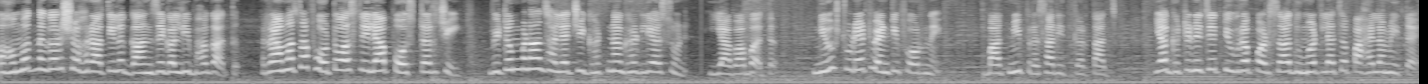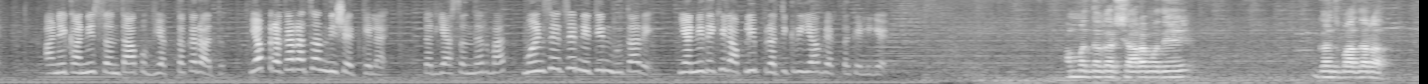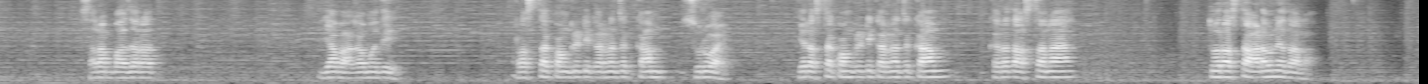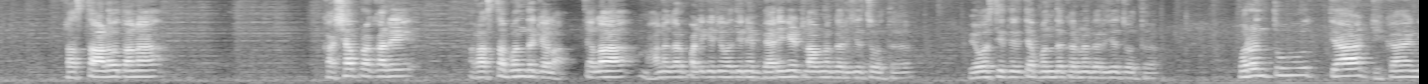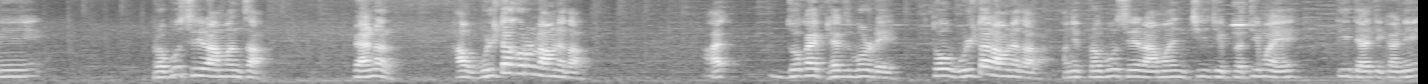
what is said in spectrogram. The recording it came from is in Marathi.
अहमदनगर शहरातील गांजे गल्ली भागात रामाचा फोटो असलेल्या पोस्टरची विटंबना झाल्याची घटना घडली असून याबाबत न्यूज टुडे ट्वेंटी फोरने बातमी प्रसारित करताच या घटनेचे तीव्र पडसाद उमटल्याचं पाहायला मिळत आहे अनेकांनी संताप व्यक्त करत या प्रकाराचा निषेध केलाय. तर या संदर्भात मनसेचे नितीन भुतारे यांनी देखील आपली प्रतिक्रिया व्यक्त केली आहे. अहमदनगर शहरामध्ये गंज बाजारात सराफ बाजारात या भागामध्ये रस्ता काँक्रिटीकरणाचं काम सुरू आहे. हे रस्ता काँक्रिटीकरणाचं काम करत असताना तो रस्ता अडवण्यात आला. रस्ता अडवताना कशा प्रकारे रस्ता बंद केला? त्याला महानगरपालिकेच्या वतीने बॅरिगेट लावणं गरजेचं होतं. व्यवस्थितरित्या बंद करणं गरजेचं होतं. परंतु त्या ठिकाणी प्रभू श्रीरामांचा बॅनर हा उलटा करून लावण्यात आला. आ जो काही फ्लेक्स बोर्ड आहे तो उलटा लावण्यात आला. आणि प्रभू श्रीरामांची जी प्रतिमा आहे ती त्या ठिकाणी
